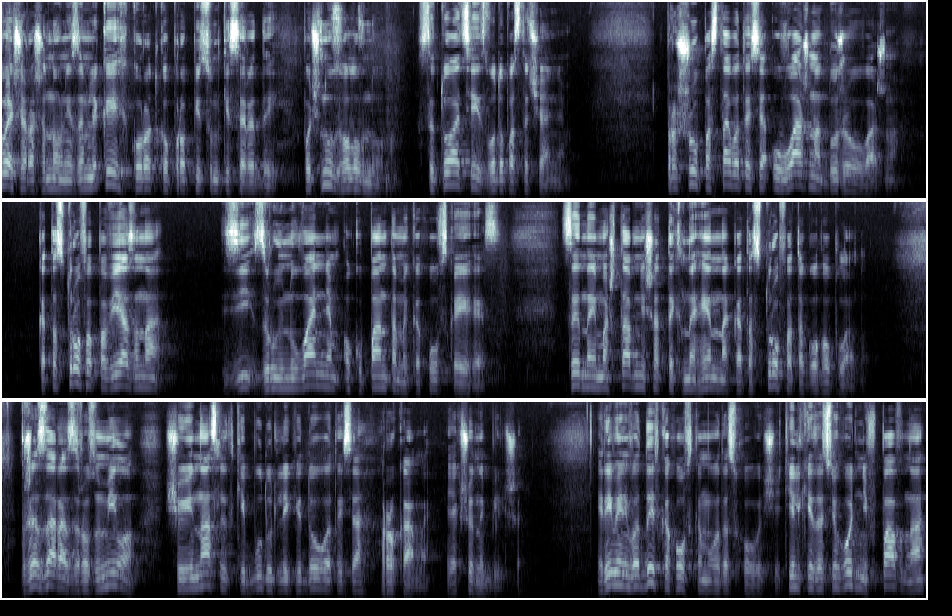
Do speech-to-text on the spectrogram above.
вечора, шановні земляки. Коротко про підсумки середи. Почну з головного ситуації з водопостачанням. Прошу поставитися уважно, дуже уважно. Катастрофа пов'язана зі зруйнуванням окупантами Каховської ГЕС. Це наймасштабніша техногенна катастрофа такого плану. Вже зараз зрозуміло, що її наслідки будуть ліквідовуватися роками, якщо не більше. Рівень води в Каховському водосховищі тільки за сьогодні впав на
